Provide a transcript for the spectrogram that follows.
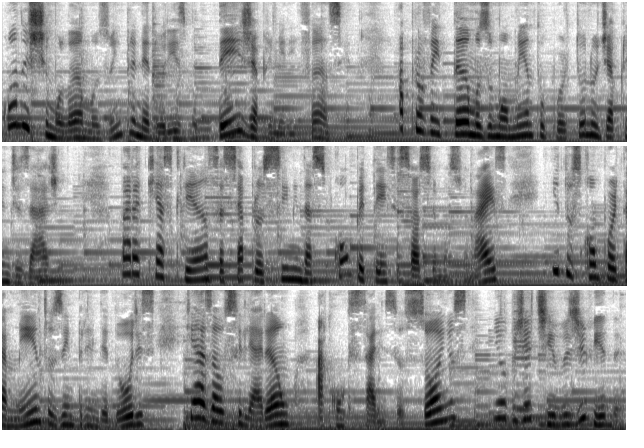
Quando estimulamos o empreendedorismo desde a primeira infância, aproveitamos o momento oportuno de aprendizagem para que as crianças se aproximem das competências socioemocionais e dos comportamentos empreendedores que as auxiliarão a conquistarem seus sonhos e objetivos de vida.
